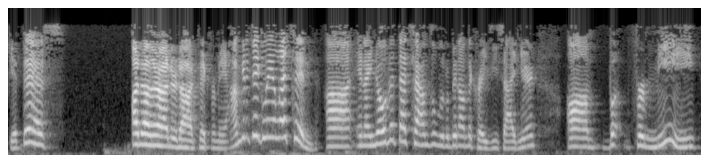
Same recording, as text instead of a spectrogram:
get this, another underdog pick for me. I'm going to take Leah Letson. Uh, and I know that that sounds a little bit on the crazy side here. Um, but for me,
